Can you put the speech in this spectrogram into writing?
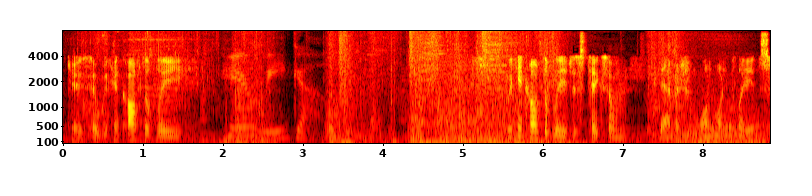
Okay, so we can comfortably... Here we go. We can comfortably just take some damage from 1-1 plates.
